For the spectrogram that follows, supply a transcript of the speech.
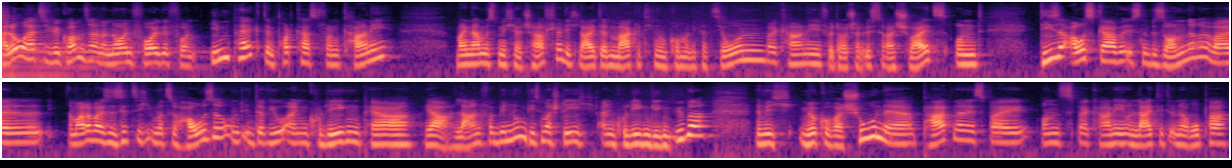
Hallo, herzlich willkommen zu einer neuen Folge von Impact, dem Podcast von Kani. Mein Name ist Michael Scharfstedt, ich leite Marketing und Kommunikation bei Kani für Deutschland, Österreich, Schweiz und diese Ausgabe ist eine besondere, weil normalerweise sitze ich immer zu Hause und interviewe einen Kollegen per ja, LAN-Verbindung. Diesmal stehe ich einem Kollegen gegenüber, nämlich Mirko Waschun, der Partner ist bei uns bei Kani und leitet in Europa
